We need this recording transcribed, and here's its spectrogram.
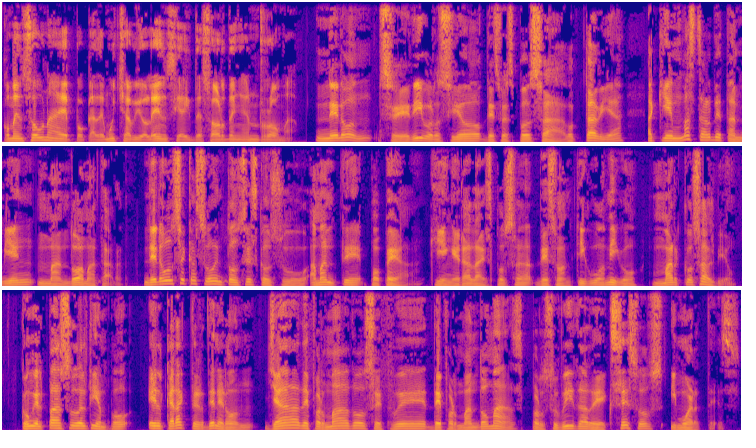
comenzó una época de mucha violencia y desorden en Roma. Nerón se divorció de su esposa Octavia, a quien más tarde también mandó a matar. Nerón se casó entonces con su amante Popea, quien era la esposa de su antiguo amigo Marco Salvio. Con el paso del tiempo, el carácter de Nerón, ya deformado, se fue deformando más por su vida de excesos y muertes.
